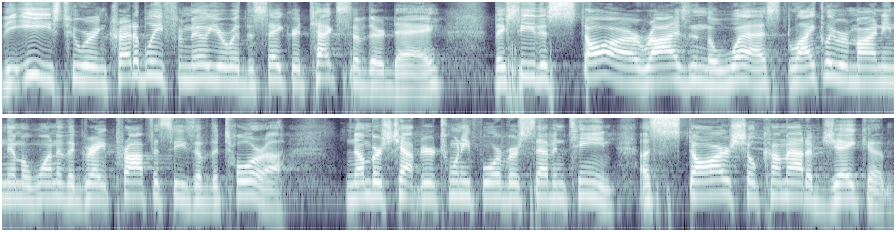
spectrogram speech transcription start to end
the east, who were incredibly familiar with the sacred texts of their day, they see this star rise in the west, likely reminding them of one of the great prophecies of the Torah. Numbers chapter 24, verse 17 A star shall come out of Jacob,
